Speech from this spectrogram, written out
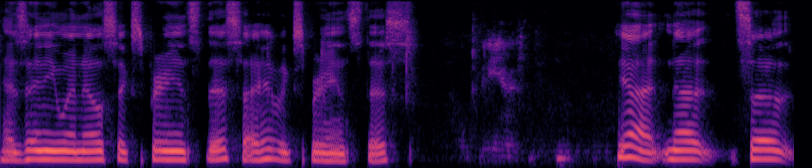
Has anyone else experienced this? I have experienced this. Yeah, now, so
